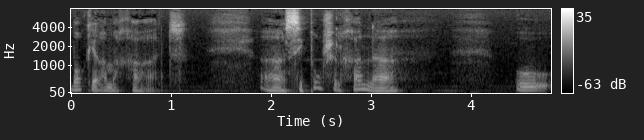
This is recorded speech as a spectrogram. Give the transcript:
בוקר המחרת. הסיפור של חנה הוא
